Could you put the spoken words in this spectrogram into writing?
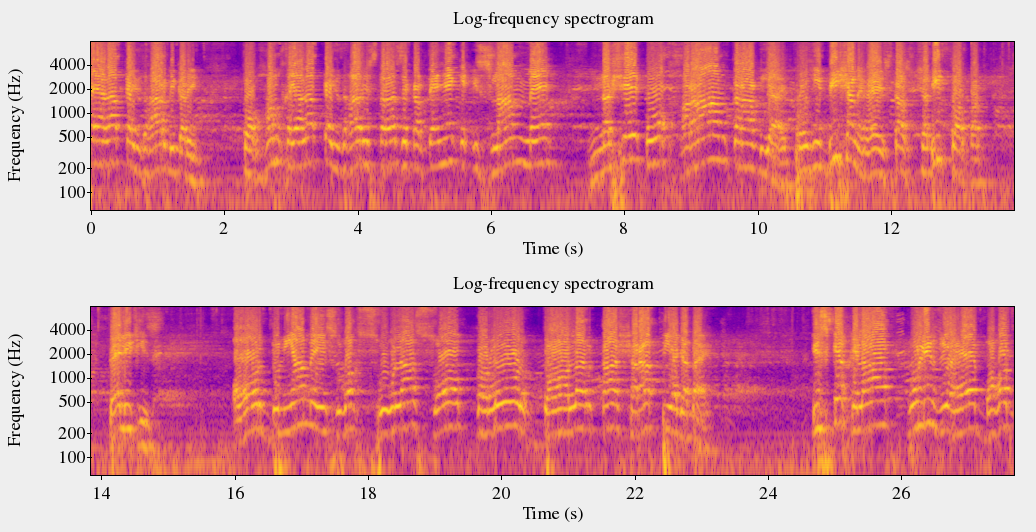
ख्याल का इजहार भी करें तो हम ख्याल का इजहार इस तरह से करते हैं कि इस्लाम में नशे को हराम करार दिया है। प्रोहिबिशन है इसका शदीद तौर पर। पहली चीज़ और दुनिया में इस वक्त 1600 करोड़ डॉलर का शराब पिया जाता है। इसके खिलाफ पुलिस जो है बहुत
